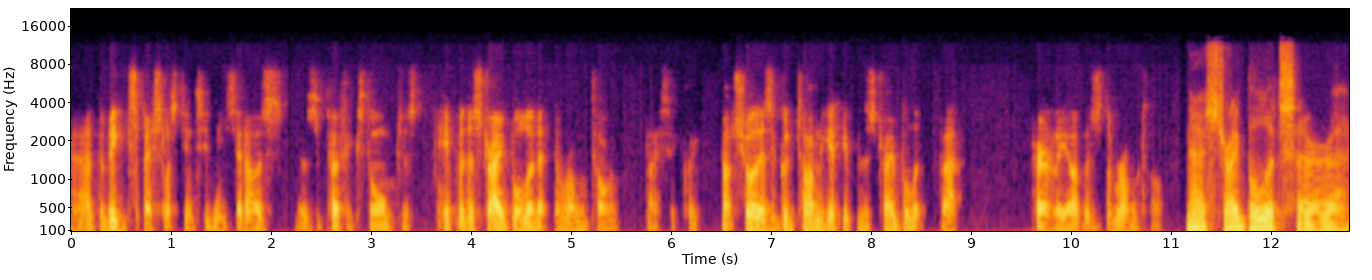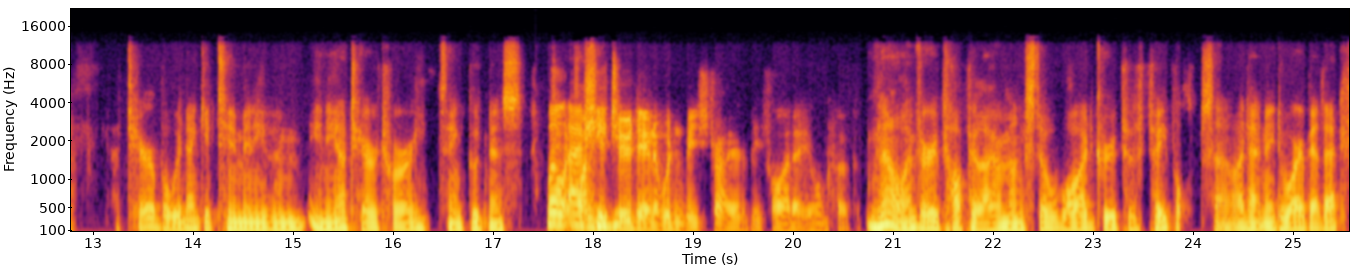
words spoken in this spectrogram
Yeah. Uh, the big specialist in Sydney said I was it was a perfect storm, just hit with a stray bullet at the wrong time, basically. Not sure there's a good time to get hit with a stray bullet, but apparently it was the wrong time. No, stray bullets are, uh, are terrible. We don't get too many of them in our territory, thank goodness. Well, yeah, actually, one hit you, Dan, it wouldn't be stray; it'd be fired at you on purpose. No, I'm very popular amongst a wide group of people, so I don't need to worry about that.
